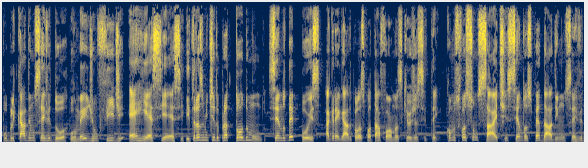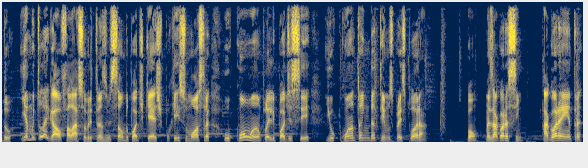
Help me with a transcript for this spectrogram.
publicado em um servidor por meio de um feed RSS e transmitido para todo mundo, sendo depois agregado pelas plataformas que eu já citei, como se fosse um site sendo hospedado em um servidor. E é muito legal falar sobre transmissão do podcast porque isso mostra o quão amplo ele pode ser e o quanto ainda temos para explorar. Bom, mas agora sim, agora entra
